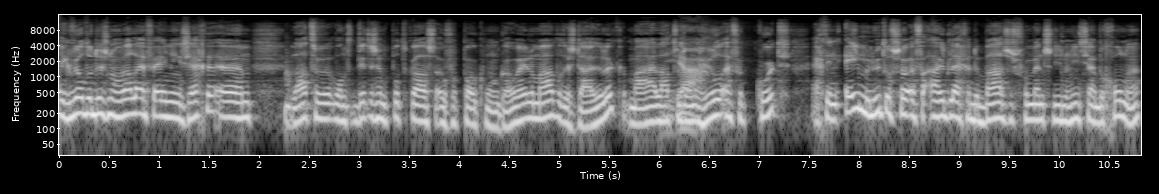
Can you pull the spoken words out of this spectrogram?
Ik wilde dus nog wel even één ding zeggen. Ehm, laten we, want dit is een podcast over Pokémon Go helemaal, dat is duidelijk. Maar laten we Ja. dan heel even kort, echt in één minuut of zo, even uitleggen de basis voor mensen die nog niet zijn begonnen.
